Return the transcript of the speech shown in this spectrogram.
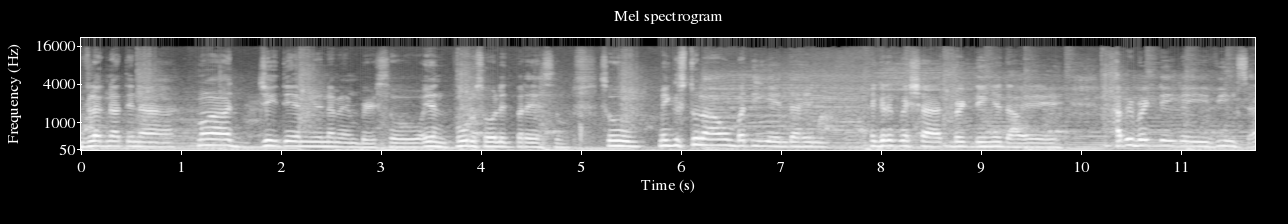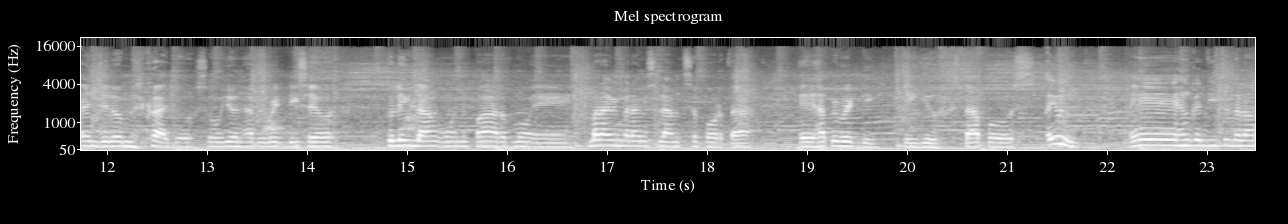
vlog natin na mga JDMU na members. So, ayun, puro solid pareho. So, so, may gusto lang akong batiin dahil nag-request siya at birthday niya daw eh. Happy birthday kay Vince Angelo Mercado. So, yun, happy birthday sa'yo. Tuloy lang kung anong pangarap mo eh. Maraming maraming salamat sa suporta. Eh, happy birthday. Thank you. Tapos, ayun, eh, hanggang dito na lang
